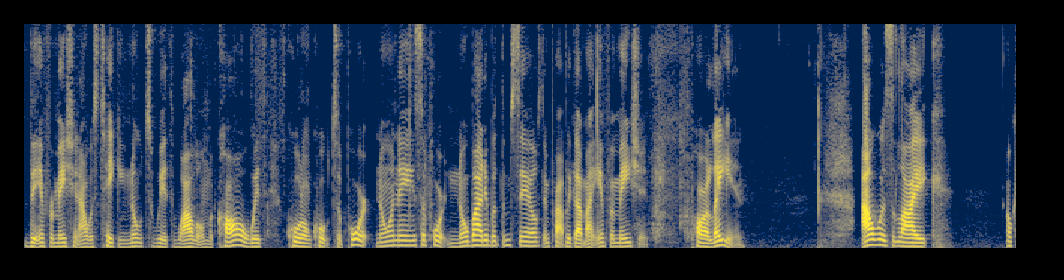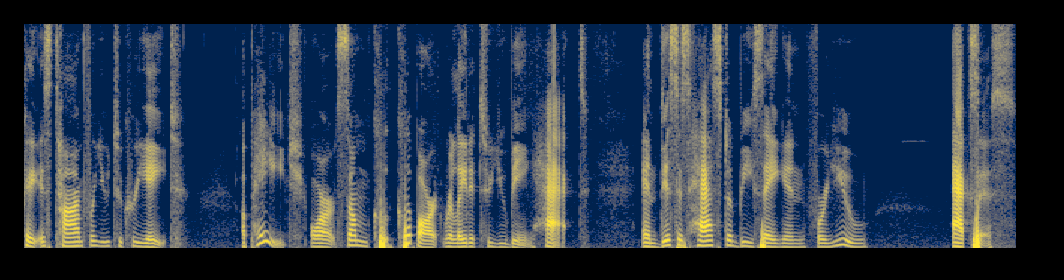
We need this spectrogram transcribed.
the information I was taking notes with while on the call with quote unquote support. No one ain't supporting nobody but themselves and probably got my information parlaying. I was like, okay, it's time for you to create a page or some cl- clip art related to you being hacked. And this is has to be Sagan for you access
